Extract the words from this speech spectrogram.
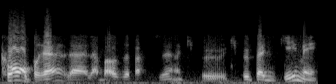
comprends la, base de partisans qui peut qui peut paniquer, mais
